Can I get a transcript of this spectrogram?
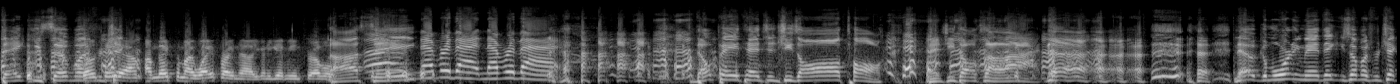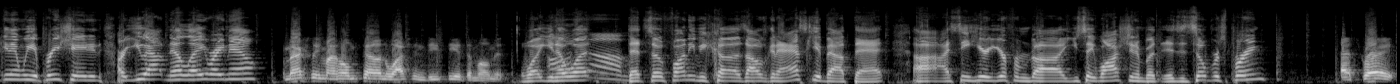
Thank you so much Don't for say checking. that. I'm, I'm next to my wife right now. You're going to get me in trouble. Ah, see? never that, never that. Don't pay attention. She's all talk, and she talks a lot. no, good morning, man. Thank you so much for checking in. We appreciate it. Are you out in L.A. right now? I'm actually in my hometown, Washington, D.C. at the moment. Well, you know what? That's so funny because I was going to ask you about that. Uh, I see here you're from, uh, you say Washington, but is it Silver Spring? That's right.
